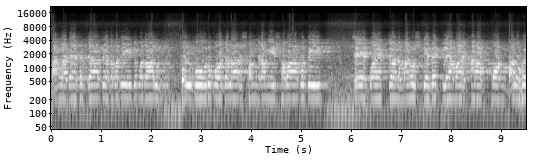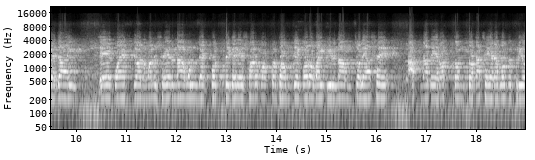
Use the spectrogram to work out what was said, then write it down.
বাংলাদেশ জাতীয়তাবাদী যুবদল ফুলপুর উপজেলার সংগ্রামী সভাপতি। যে কয়েকজন মানুষকে দেখলে আমার খারাপ মন ভালো হয়ে যায়। যে কয়েকজন মানুষের নাম উল্লেখ করতে গেলে সর্বপ্রথম যে বড় ভাইটির নাম চলে আসে, আপনাদের অত্যন্ত কাছের এবং প্রিয়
